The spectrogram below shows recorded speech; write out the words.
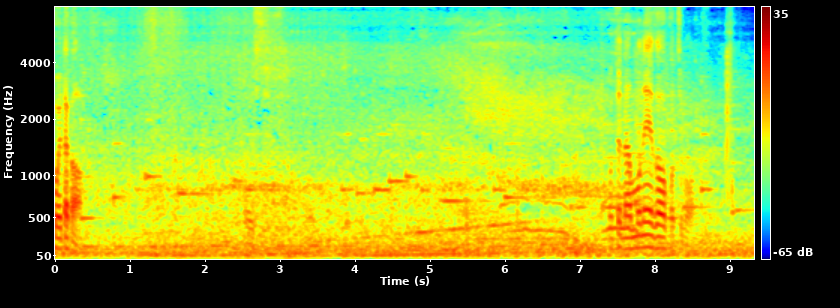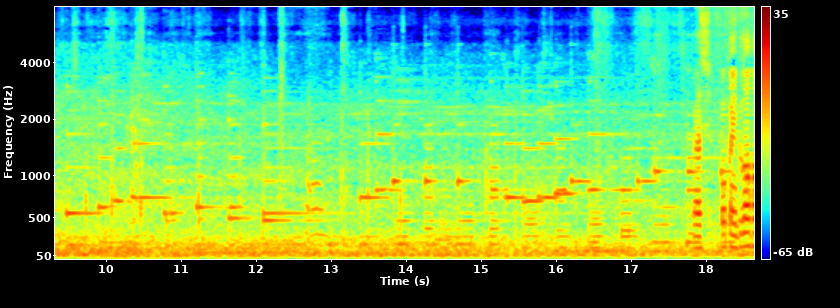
超えたかよしこっちは何もねえぞこっちもよしこっか行くぞ。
